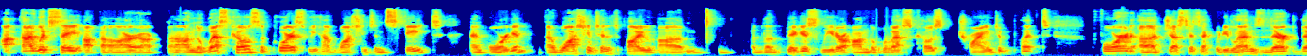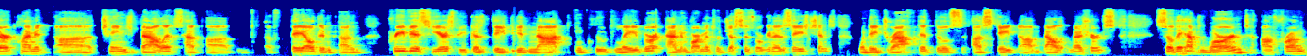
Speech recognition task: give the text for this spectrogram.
I would say uh, our, our, on the West Coast, of course, we have Washington State and Oregon. Uh, Washington is probably um, the biggest leader on the West Coast trying to put forward uh, justice equity lens. Their their climate uh, change ballots have uh, failed in um, previous years because they did not include labor and environmental justice organizations when they drafted those uh, state uh, ballot measures. So they have learned uh, from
